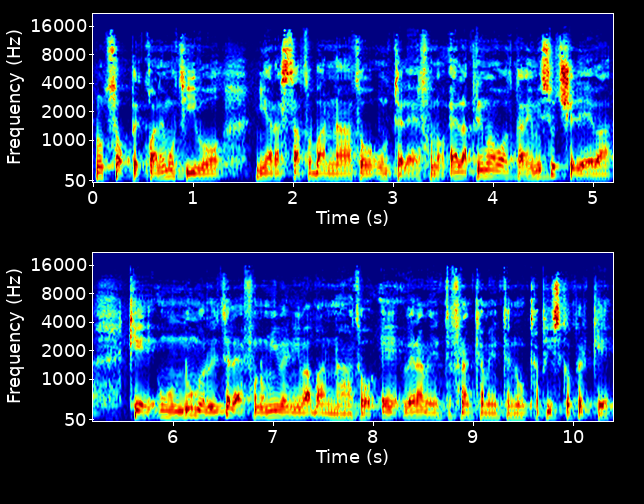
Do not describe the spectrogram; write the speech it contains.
non so per quale motivo mi era stato bannato un telefono. È la prima volta che mi succedeva che un numero di telefono mi veniva bannato e veramente francamente non capisco perché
